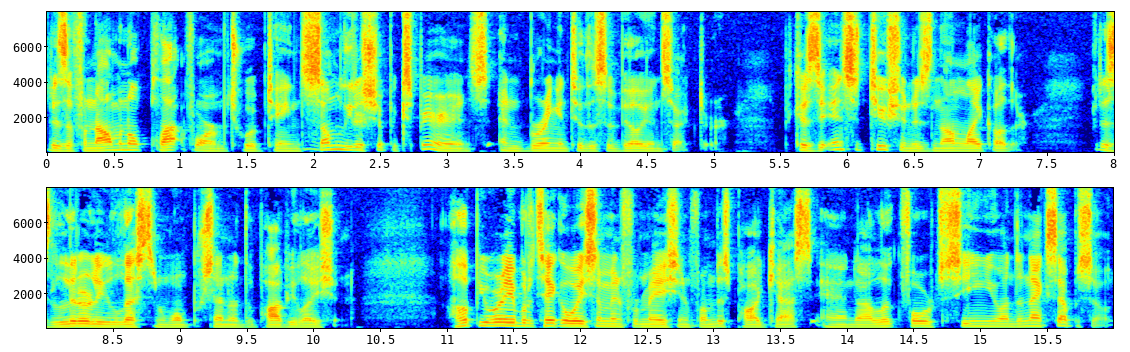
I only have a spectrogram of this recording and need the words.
It is a phenomenal platform to obtain some leadership experience and bring into the civilian sector, because the institution is none like other. It is literally less than 1% of the population. I hope you were able to take away some information from this podcast, and I look forward to seeing you on the next episode.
